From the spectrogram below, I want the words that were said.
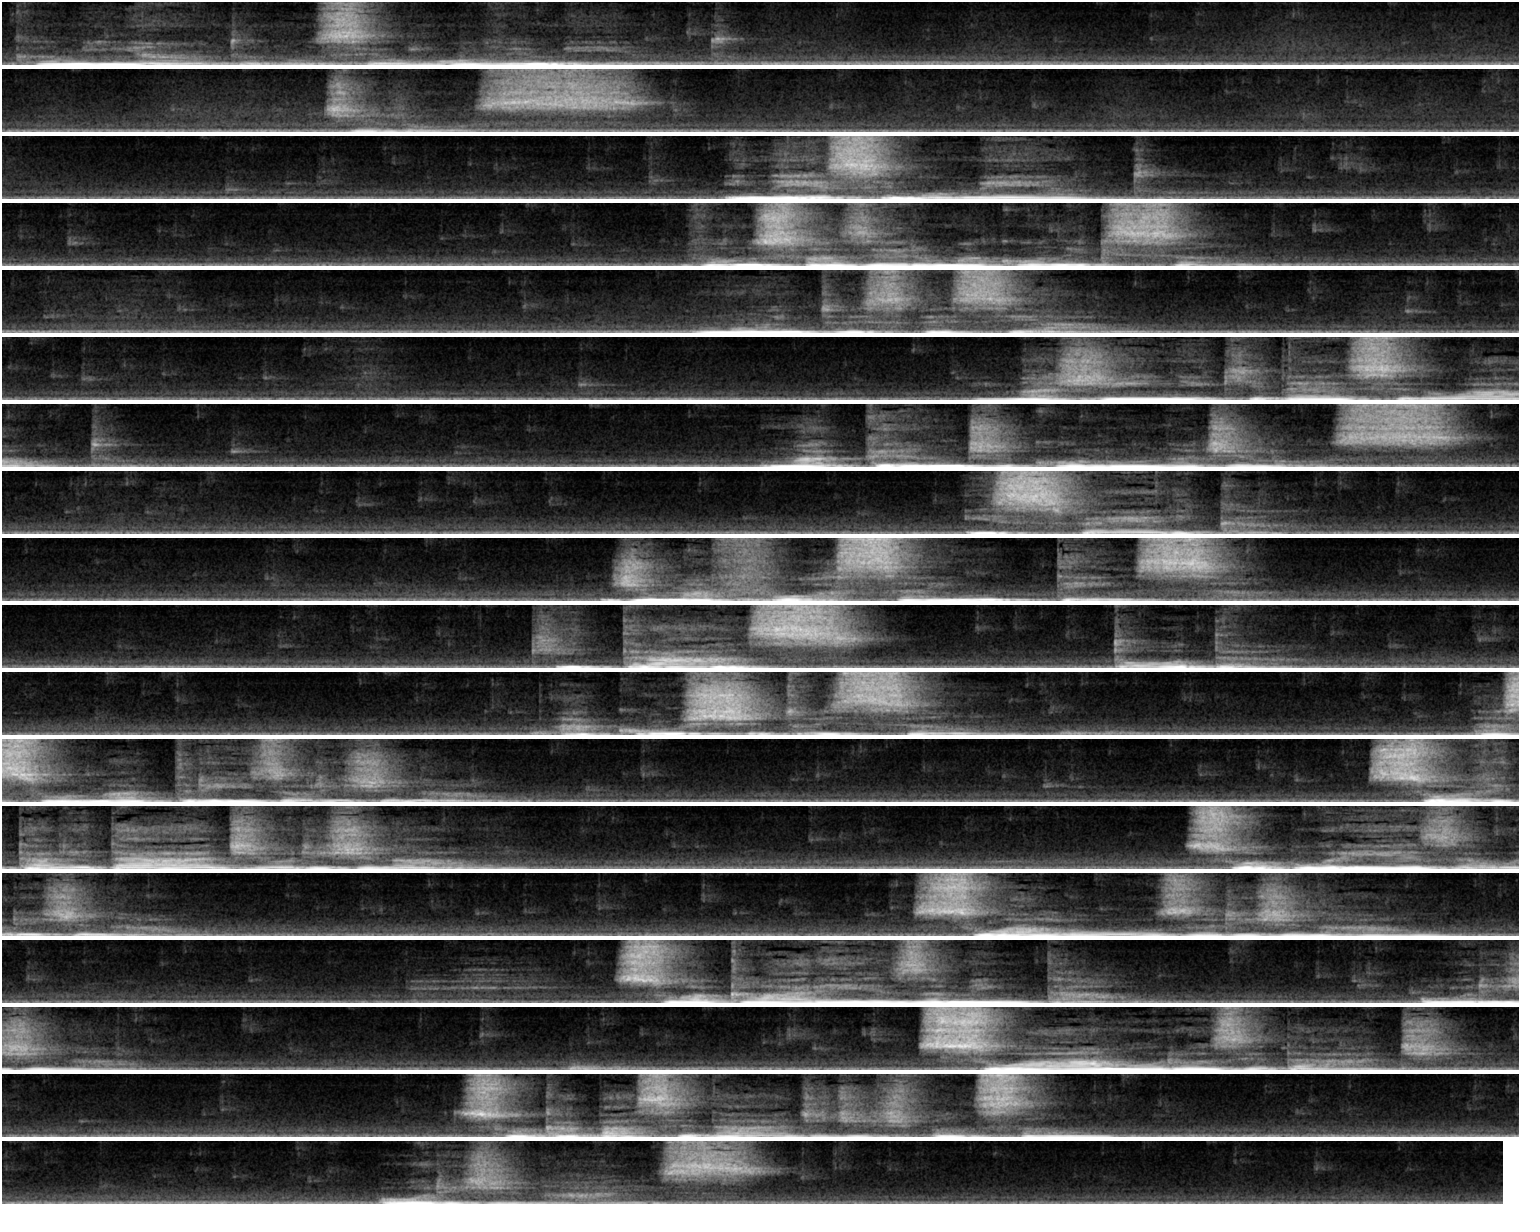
caminhando no seu movimento de luz. E nesse momento, vamos fazer uma conexão muito especial. Imagine que desce do alto uma grande coluna de luz esférica de uma força intensa que traz toda a constituição da sua matriz original, sua vitalidade original, sua pureza original, sua luz original, sua clareza mental original, sua amorosidade sua capacidade de expansão originais.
